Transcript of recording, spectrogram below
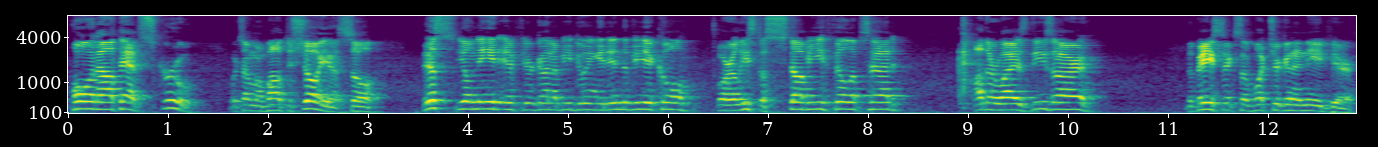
pulling out that screw, which I'm about to show you. So this you'll need if you're gonna be doing it in the vehicle or at least a stubby Phillips head. Otherwise, these are the basics of what you're gonna need here.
